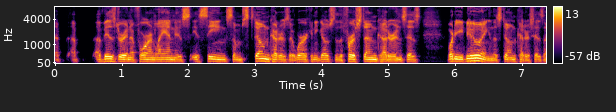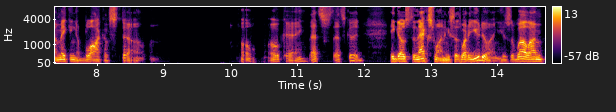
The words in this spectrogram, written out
a, a, a, visitor in a foreign land is is seeing some stone cutters at work, and he goes to the first stone cutter and says, "What are you doing?" And the stone cutter says, "I'm making a block of stone." Oh, okay, that's that's good. He goes to the next one. and He says, "What are you doing?" He said, "Well, I'm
